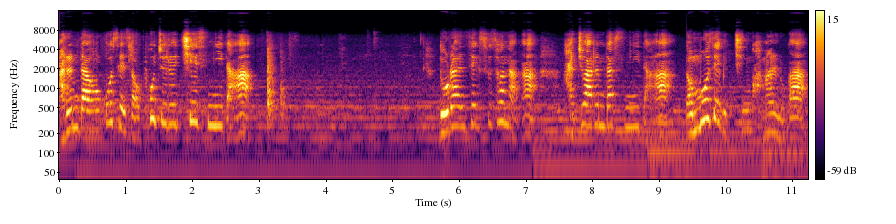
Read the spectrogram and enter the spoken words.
아름다운 꽃에서 포즈를 취했습니다. 노란색 수선화가 아주 아름답습니다. 연못에 비친 광활루가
